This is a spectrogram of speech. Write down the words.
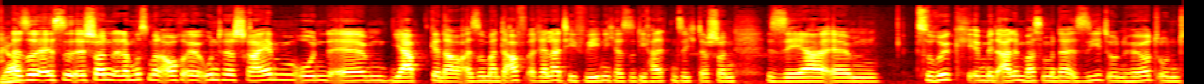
ja. Also es ist schon, da muss man auch äh, unterschreiben und ähm, ja, genau. Also man darf relativ wenig. Also die halten sich da schon sehr. Ähm, zurück mit allem, was man da sieht und hört und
